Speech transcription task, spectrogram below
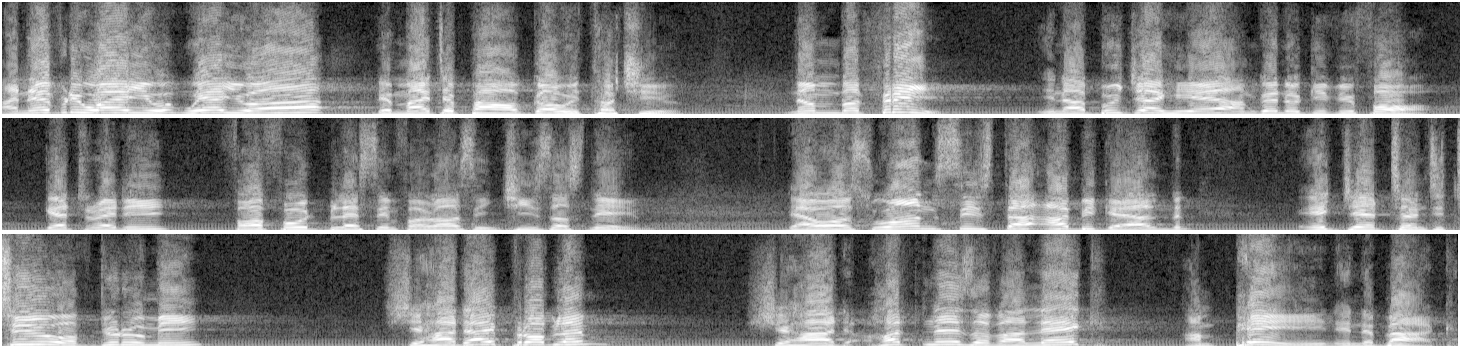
and everywhere you, where you are, the mighty power of God will touch you. Number three, in Abuja here, I'm going to give you four. Get ready, fourfold blessing for us in Jesus' name. There was one sister, Abigail, aged 22 of Durumi. She had eye problem. She had hotness of her leg and pain in the back,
